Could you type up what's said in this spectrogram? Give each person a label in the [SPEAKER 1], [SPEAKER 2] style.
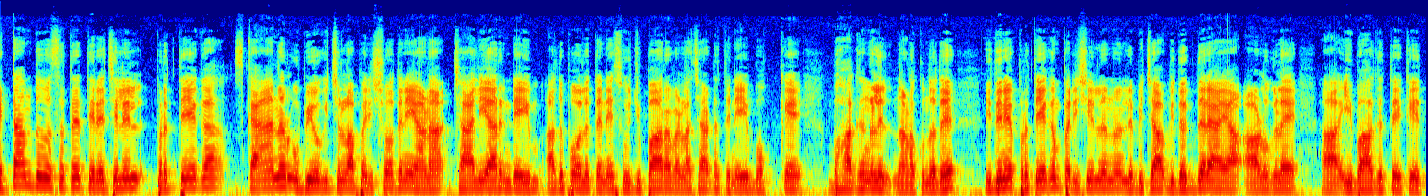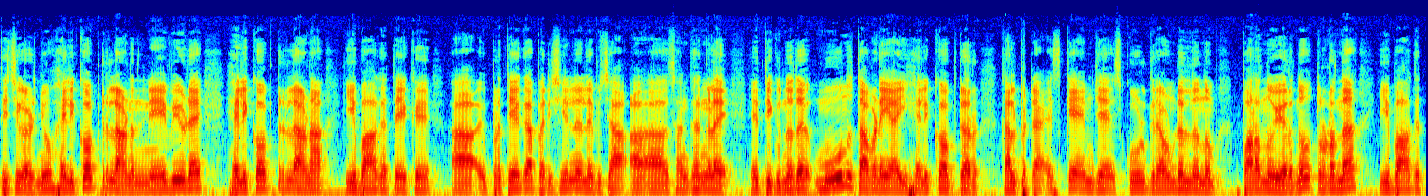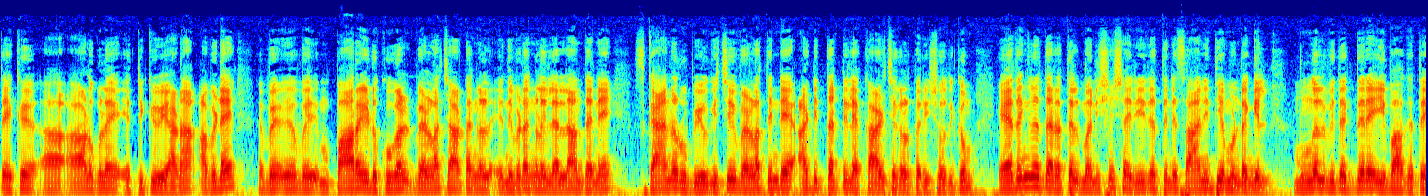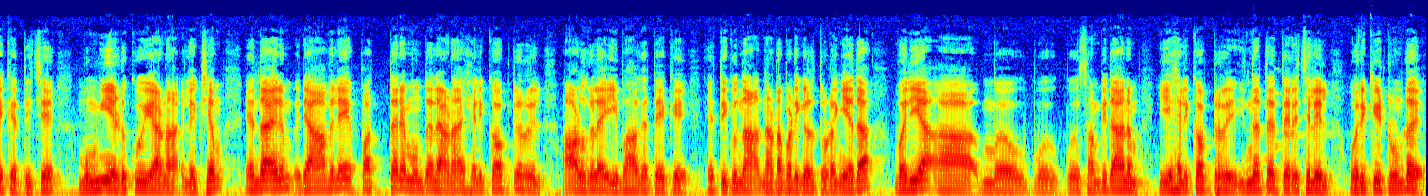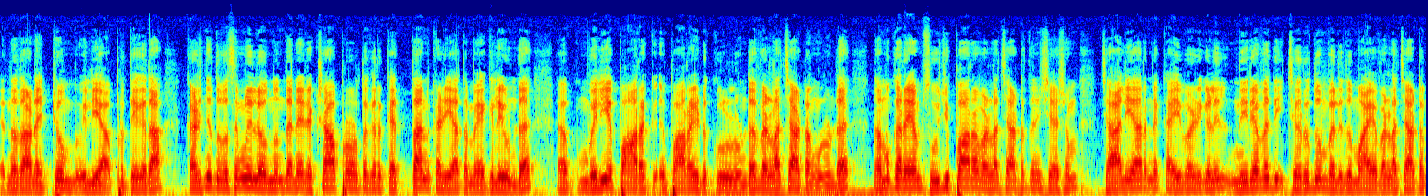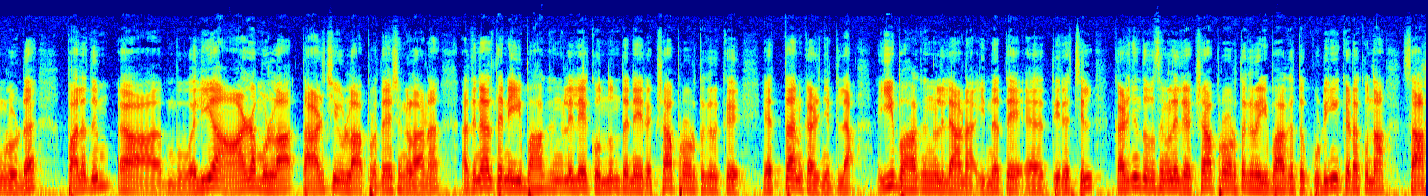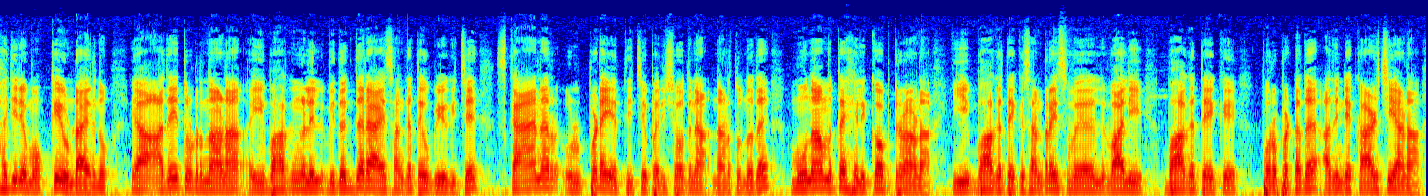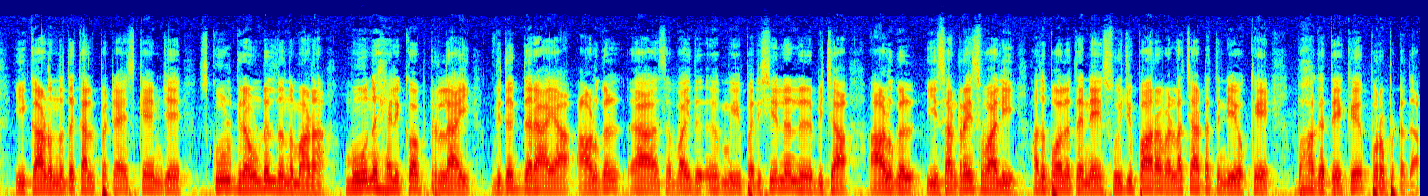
[SPEAKER 1] എട്ടാം ദിവസത്തെ തിരച്ചിലിൽ പ്രത്യേക സ്കാനർ ഉപയോഗിച്ചുള്ള പരിശോധനയാണ് ചാലിയാറിന്റെയും അതുപോലെ തന്നെ സൂചിപ്പാറ വെള്ളച്ചാട്ടത്തിന്റെയും ഒക്കെ ഭാഗങ്ങളിൽ നടക്കുന്നത്. ഇതിന് പ്രത്യേകം പരിശീലനം ലഭിച്ച വിദഗ്ധരായ ആളുകളെ ഈ ഭാഗത്തേക്ക് എത്തിച്ചു കഴിഞ്ഞു. ഹെലികോപ്റ്ററിലാണ് നേവിയുടെ ഹെലികോപ്റ്ററിലാണ് ഈ ഭാഗത്തേക്ക് പ്രത്യേക പരിശീലനം ലഭിച്ച സംഘങ്ങളെ എത്തിക്കുന്നത്. മൂന്ന് തവണയായി ഹെലികോപ്റ്റർ കൽപ്പറ്റ എസ് സ്കൂൾ ഗ്രൗണ്ടിൽ നിന്നും പറന്നുയർന്നു. തുടർന്ന് ഈ ഭാഗത്തേക്ക് ആളുകളെ എത്തിക്കുകയാണ്. അവിടെ പാറയിടുക്കുകൾ വെള്ളച്ചാട്ടങ്ങൾ എന്നിവിടങ്ങളിലെല്ലാം തന്നെ സ്കാനർ ഉപയോഗിച്ച് വെള്ളത്തിന്റെ അടിത്തട്ടിലെ കാഴ്ചകൾ പരിശോധിക്കും. ഏതെങ്കിലും തരത്തിൽ മനുഷ്യ ശരീരത്തിന്റെ സാന്നിധ്യമുണ്ടെങ്കിൽ മുങ്ങൽ വിദഗ്ധരെ ഈ ഭാഗത്തേക്ക് എത്തിച്ച് മുങ്ങിയെടുക്കുകയാണ് ലക്ഷ്യം. എന്തായാലും രാവിലെ പത്തര മുതലാണ് ഹെലികോപ്റ്ററിൽ ആളുകളെ ഈ ഭാഗത്തേക്ക് എത്തിക്കുന്ന നടപടികൾ തുടങ്ങിയത്. വലിയ സംവിധാനം ഈ ഹെലികോപ്റ്ററിൽ ഇന്നത്തെ തെരച്ചിലിൽ ഒരുക്കിയിട്ടുണ്ട് എന്നതാണ് ഏറ്റവും വലിയ പ്രത്യേകത. കഴിഞ്ഞ ദിവസങ്ങളിലൊന്നും തന്നെ രക്ഷാപ്രവർത്തകർക്ക് എത്താൻ കഴിയാത്ത മേഖലയുണ്ട്. വലിയ പാറ പാറയിടുക്കുകളുണ്ട് വെള്ളച്ചാട്ടങ്ങളുണ്ട്. നമുക്കറിയാം സൂചിപ്പാറ വെള്ളച്ചാട്ടത്തിന് ശേഷം ചാലിയാറിന്റെ കൈവഴികളിൽ നിരവധി ചെറുതും വലുതുമായ വെള്ളച്ചാട്ടങ്ങളുണ്ട്. പലതും വലിയ ആഴമുള്ള താഴ്ചയുള്ള പ്രദേശങ്ങളാണ്. അതിനാൽ തന്നെ ഈ ഭാഗങ്ങളിലേക്കൊന്നും തന്നെ രക്ഷാപ്രവർത്തകർക്ക് എത്താൻ കഴിഞ്ഞിട്ടില്ല. ഈ ഭാഗങ്ങളിലാണ് ഇന്നത്തെ തിരച്ചിൽ. കഴിഞ്ഞ ദിവസങ്ങളിൽ രക്ഷാപ്രവർത്തകർ ഈ ഭാഗത്ത് കുടുങ്ങിക്കിടക്കുന്ന സാഹചര്യമൊക്കെ ഉണ്ടായിരുന്നു. അതേ തുടർന്നാണ് ഈ ഭാഗങ്ങളിൽ വിദഗ്ധരായ സംഘത്തെ ഉപയോഗിച്ച് സ്കാനർ ഉൾപ്പെടെ എത്തിച്ച് പരിശോധന നടത്തുന്നത് മൂന്നാമത്തെ ഹെലികോപ്റ്ററാണ് ഈ ഭാഗത്തേക്ക് സൺറൈസ് വാലി ഭാഗത്തേക്ക് പുറപ്പെട്ടത്. അതിന്റെ കാഴ്ചയാണ് ഈ കാണുന്നത്. Kalpetta S K M J school ഗ്രൗണ്ടിൽ നിന്നുമാണ് മൂന്ന് ഹെലികോപ്റ്ററിലായി വിദഗ്ധരായ ആളുകൾ ഈ പരിശീലനം ലഭിച്ച ആളുകൾ ഈ സൺറൈസ് വാലി അതുപോലെ തന്നെ സൂചിപ്പാറ വെള്ളച്ചാട്ടത്തിന്റെയൊക്കെ ഭാഗത്തേക്ക് പുറപ്പെട്ടത്.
